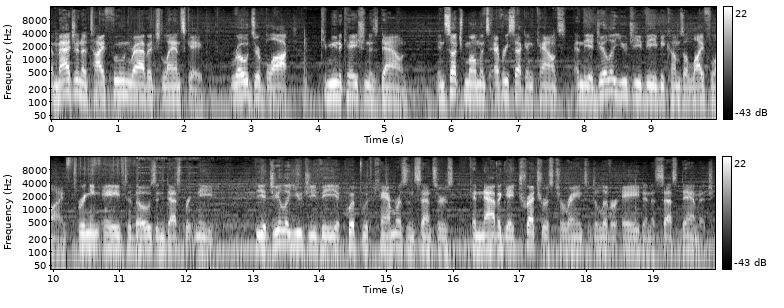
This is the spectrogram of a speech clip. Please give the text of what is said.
Imagine a typhoon-ravaged landscape. Roads are blocked, communication is down. In such moments every second counts, and the Agila UGV becomes a lifeline, bringing aid to those in desperate need. The Agila UGV, equipped with cameras and sensors, can navigate treacherous terrain to deliver aid and assess damage.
